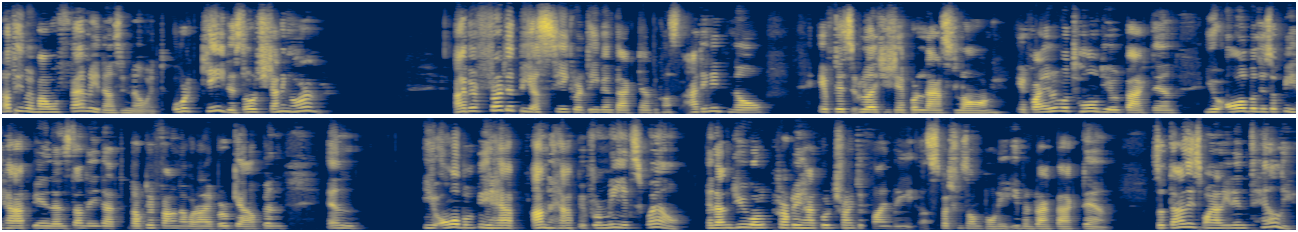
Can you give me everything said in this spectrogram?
Not even my own family doesn't know it, or Cadance, or Shining Armor. I preferred to be a secret even back then because I didn't know if this relationship would last long. If I ever told you back then, you all would just be happy, and then suddenly that doctor Fauna what I broke up, and and you all would be happy, unhappy for me as well. And then you all probably have to trying to find me, especially somebody even right back then. So that is why I didn't tell you.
